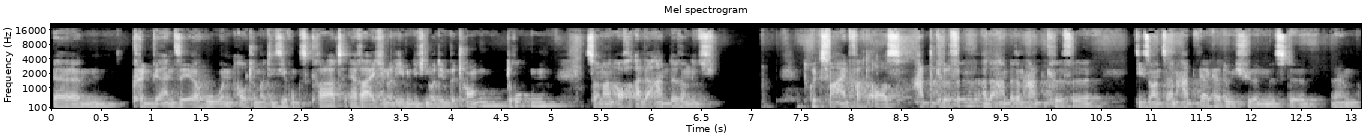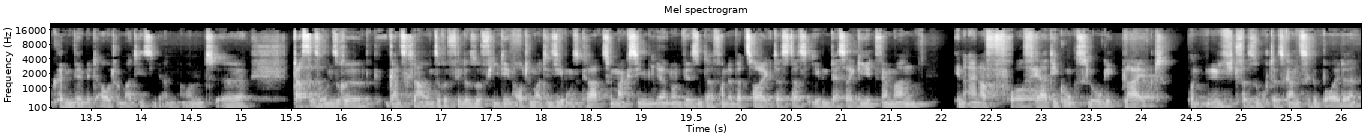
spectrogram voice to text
ähm, können wir einen sehr hohen Automatisierungsgrad erreichen und eben nicht nur den Beton drucken, sondern auch alle anderen, ich drücke es vereinfacht aus, Handgriffe, alle anderen Handgriffe, die sonst ein Handwerker durchführen müsste, ähm, können wir mit automatisieren. Und äh, das ist unsere, ganz klar unsere Philosophie, den Automatisierungsgrad zu maximieren. Und wir sind davon überzeugt, dass das eben besser geht, wenn man in einer Vorfertigungslogik bleibt und nicht versucht, das ganze Gebäude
